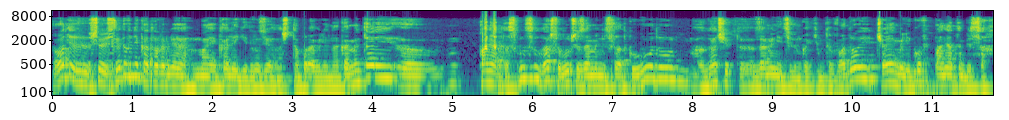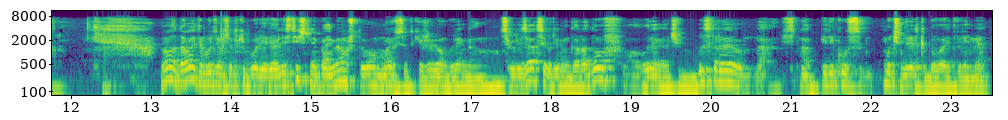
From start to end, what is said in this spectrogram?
Вот и все исследование, которое мне мои коллеги и друзья значит, направили на комментарий. Э, понятно смысл, да, что лучше заменить сладкую воду, значит, заменителем каким-то водой, чаем или кофе, понятно, без сахара. Но давайте будем все-таки более реалистичны и поймем, что мы все-таки живем в время цивилизации, время городов, время очень быстрое, на перекус очень редко бывает время.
